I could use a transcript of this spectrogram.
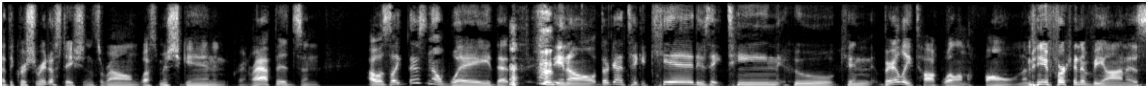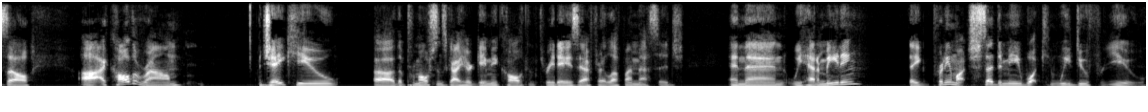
At the Christian radio stations around West Michigan and Grand Rapids, and I was like, "There's no way that you know they're going to take a kid who's 18 who can barely talk well on the phone." I mean, if we're going to be honest, so uh, I called around. JQ, uh, the promotions guy here, gave me a call within three days after I left my message, and then we had a meeting. They pretty much said to me, "What can we do for you?"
